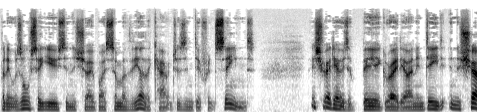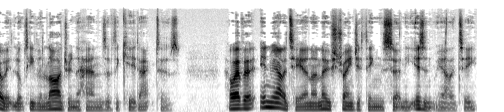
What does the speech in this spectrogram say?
but it was also used in the show by some of the other characters in different scenes. This radio is a big radio, and indeed, in the show, it looked even larger in the hands of the kid actors. However, in reality, and I know Stranger Things certainly isn't reality,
